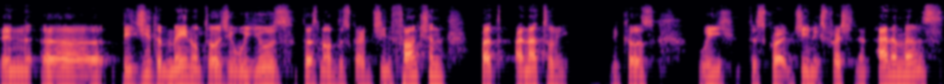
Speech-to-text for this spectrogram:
In uh, Bgee, the main ontology we use does not describe gene function, but anatomy, because we describe gene expression in animals,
